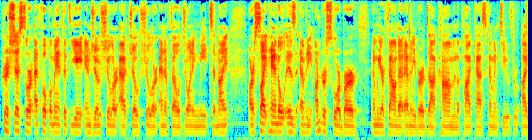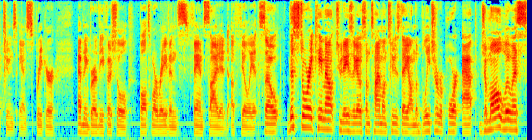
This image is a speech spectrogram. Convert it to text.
Chris Schisler at FootballMan58 and Joe Schiller at Joe Schiller NFL joining me tonight. Our site handle is ebony underscore bird, and we are found at ebonybird.com, and the podcast coming to you through iTunes and Spreaker. Ebony Bird, the official Baltimore Ravens FanSided affiliate. So, this story came out two days ago, sometime on Tuesday, on the Bleacher Report app. Jamal Lewis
